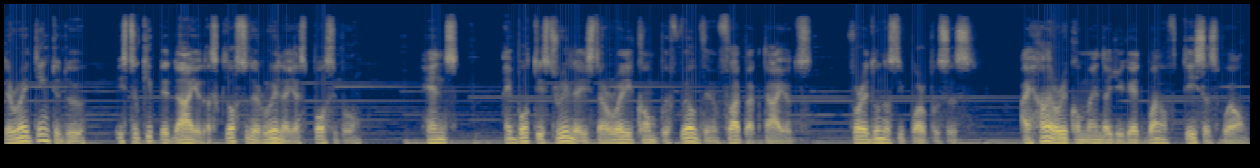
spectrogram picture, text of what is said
The right thing to do is to keep the diode as close to the relay as possible. Hence, I bought these relays that already come with built-in flyback diodes for redundancy purposes. I highly recommend that you get one of these as well.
